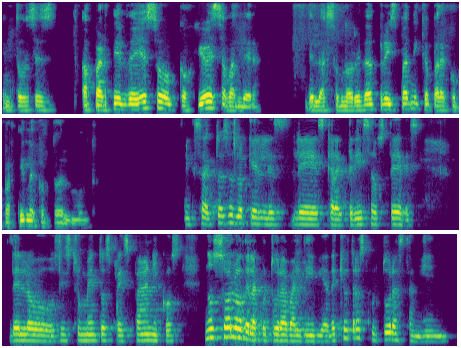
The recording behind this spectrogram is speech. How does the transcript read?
Entonces, a partir de eso, cogió esa bandera de la sonoridad prehispánica para compartirla con todo el mundo. Exacto, eso es lo que les, les caracteriza a ustedes de los instrumentos prehispánicos, no solo de la cultura valdivia, ¿de qué otras culturas también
